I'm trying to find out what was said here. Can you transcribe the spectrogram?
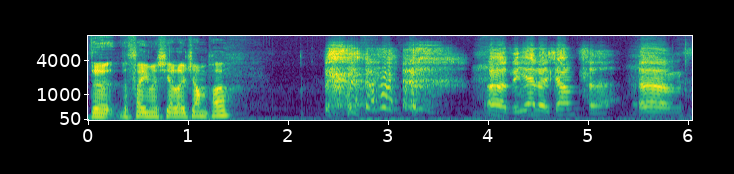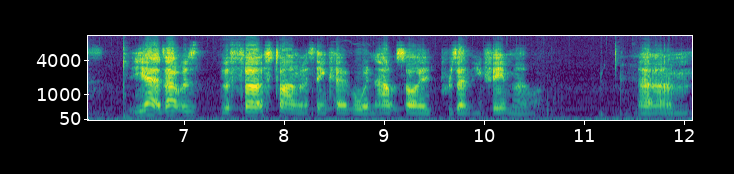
the the famous yellow jumper. oh the yellow jumper um, yeah that was the first time i think i ever went outside presenting female um,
